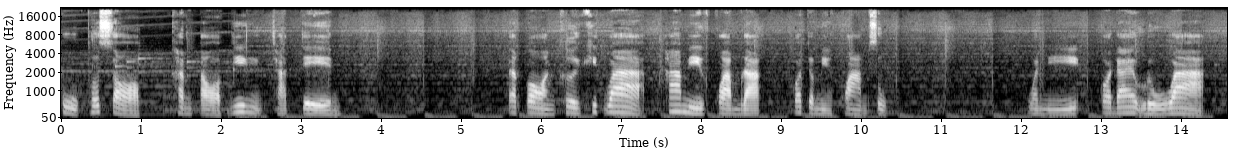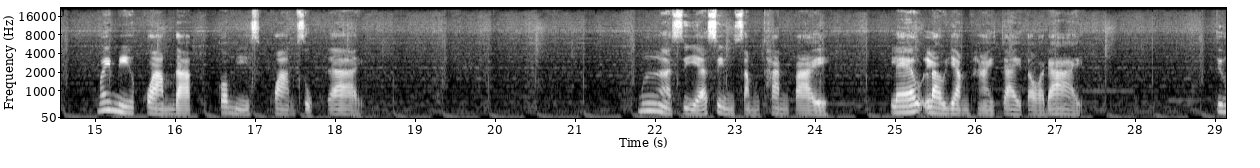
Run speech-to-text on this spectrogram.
ถูกทดสอบคำตอบยิ่งชัดเจน แต่ก่อนเคยคิดว่า ถ้ามีความรักก็จะมีความสุข วันนี้ก็ได้รู้ว่า ไม่มีความรัก ก็มีความสุขได้ เมื่อเสียสิ่งสำคัญไป แล้วเรายังหายใจต่อได้ จึง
